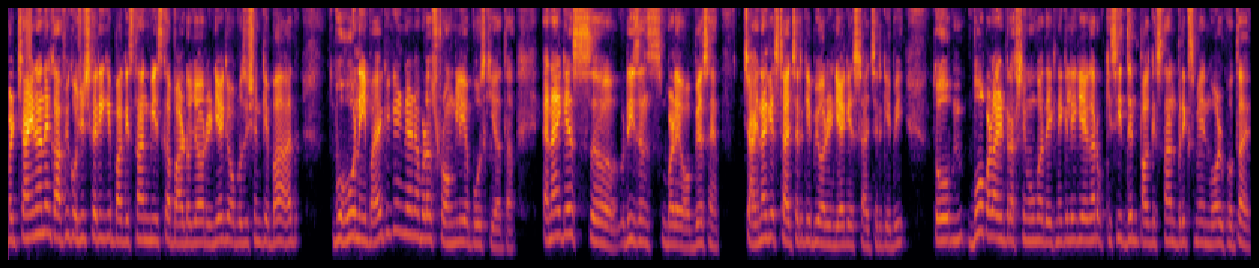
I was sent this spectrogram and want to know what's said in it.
बट चाइना ने काफ़ी कोशिश करी कि पाकिस्तान भी इसका पार्ट हो जाए और इंडिया के अपोजिशन के बाद वो हो नहीं पाया क्योंकि इंडिया ने बड़ा स्ट्रांगली अपोज किया था। एंड आई गेस रीजंस बड़े ऑब्वियस हैं। चाइना के स्टैचर के भी और इंडिया के स्टैचर के भी। तो वो बड़ा इंटरेस्टिंग होगा देखने के लिए कि अगर किसी दिन पाकिस्तान ब्रिक्स में इन्वॉल्व होता है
